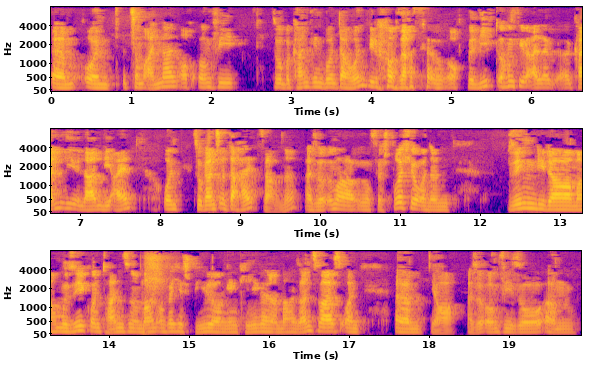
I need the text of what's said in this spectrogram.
ähm, und zum anderen auch irgendwie so bekannt wie ein bunter Hund, wie du auch sagst, auch beliebt irgendwie, alle äh, kann die, laden die ein und so ganz unterhaltsam, ne? Also immer so für Sprüche und dann singen die da, machen Musik und tanzen und machen irgendwelche Spiele und gehen kegeln und machen sonst was und ähm, ja, also irgendwie so, ähm,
